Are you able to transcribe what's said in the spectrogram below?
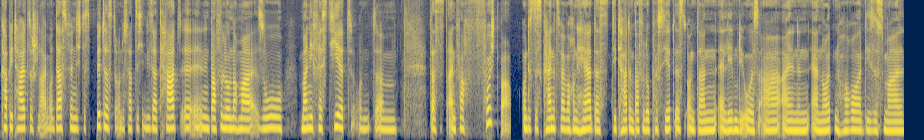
Kapital zu schlagen. Und das finde ich das Bitterste. Und es hat sich in dieser Tat äh, in Buffalo nochmal so manifestiert. Und ähm, das ist einfach furchtbar. Und es ist keine zwei Wochen her, dass die Tat in Buffalo passiert ist. Und dann erleben die USA einen erneuten Horror, dieses Mal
